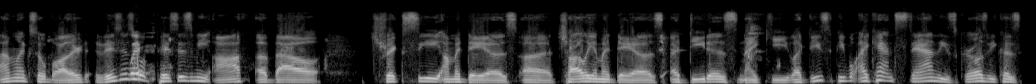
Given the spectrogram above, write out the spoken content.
I'm like so bothered. This is where? what pisses me off about Trixie Amadeus, uh, Charli Amadeus, Adidas, Nike. Like these people, I can't stand these girls because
